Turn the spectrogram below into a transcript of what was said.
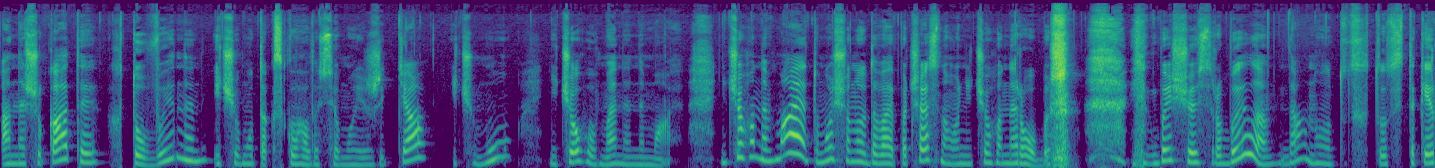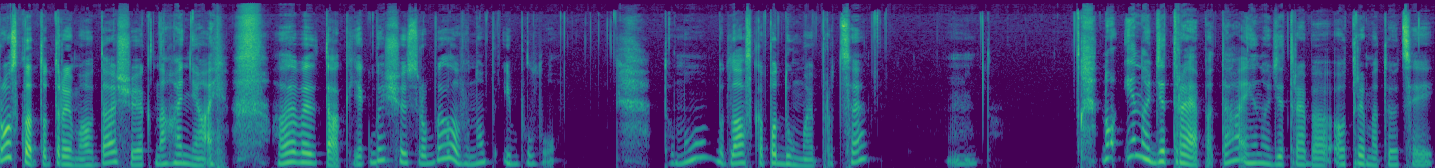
А не шукати, хто винен і чому так склалося моє життя, і чому нічого в мене немає. Нічого немає, тому що, ну, давай по-чесному, нічого не робиш. Якби щось робила, да, ну, тут, тут такий розклад отримав, да, що як наганяй. Але так, якби щось робила, воно б і було. Тому, будь ласка, подумай про це. Ну, іноді треба, да? іноді треба отримати оцей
